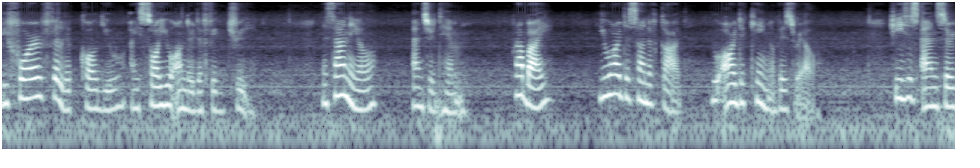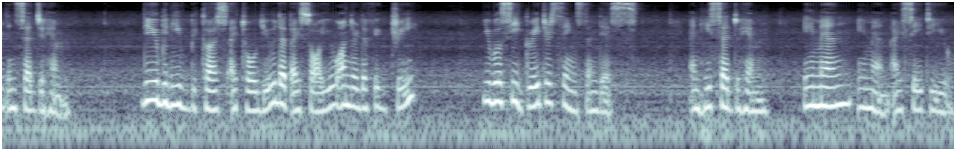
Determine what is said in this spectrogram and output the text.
Before Philip called you, I saw you under the fig tree. Nathanael answered him, Rabbi, you are the Son of God, you are the King of Israel. Jesus answered and said to him, Do you believe because I told you that I saw you under the fig tree? You will see greater things than this. And he said to him, Amen, amen, I say to you,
